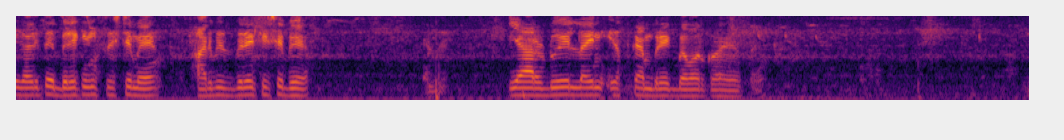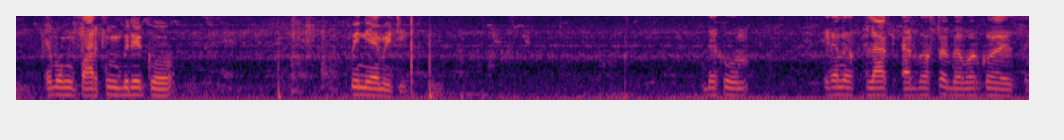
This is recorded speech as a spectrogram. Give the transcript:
এই গাড়িতে ব্রেকিং সিস্টেমে সার্ভিস ব্রেক হিসেবে air dual line S cam brake ব্যবহার করা হয়েছে। এবং পার্কিং ব্রেকও পিনিয়ামিটি দেখুন, এখানে স্ল্যাক অ্যাডজাস্টার ব্যবহার করা হয়েছে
